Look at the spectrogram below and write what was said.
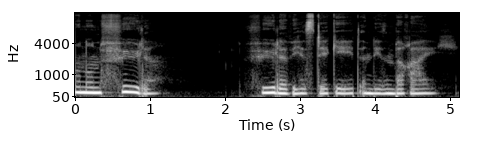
Und nun fühle, fühle, wie es dir geht in diesem Bereich.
